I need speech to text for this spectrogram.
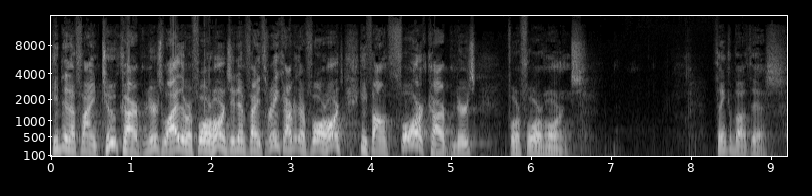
He didn't find two carpenters. Why? There were four horns. He didn't find three carpenters. There were four horns. He found four carpenters for four horns. Think about this.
